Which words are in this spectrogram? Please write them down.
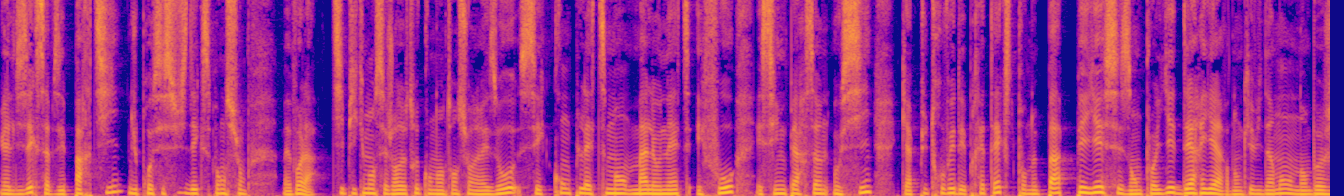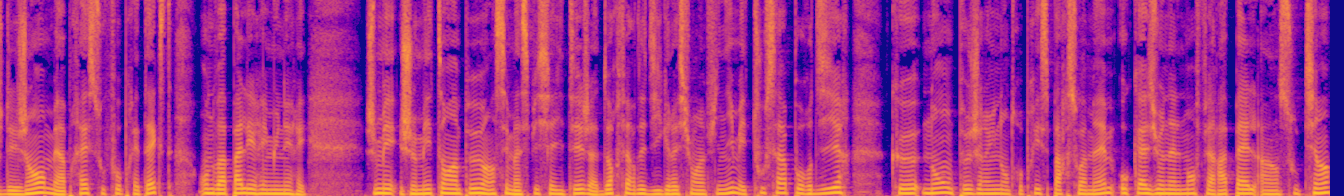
elle disait que ça faisait partie du processus d'expansion. Mais voilà, typiquement, c'est le genre de trucs qu'on entend sur les réseaux, c'est complètement malhonnête et faux. Et c'est une personne aussi qui a pu trouver des prétextes pour ne pas payer ses employés derrière. Donc évidemment, on embauche des gens, mais après, sous faux prétexte, on ne va pas les rémunérer. Je m'étends un peu, hein, c'est ma spécialité, j'adore faire des digressions infinies, mais tout ça pour dire que non, on peut gérer une entreprise par soi-même, occasionnellement faire appel à un soutien,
